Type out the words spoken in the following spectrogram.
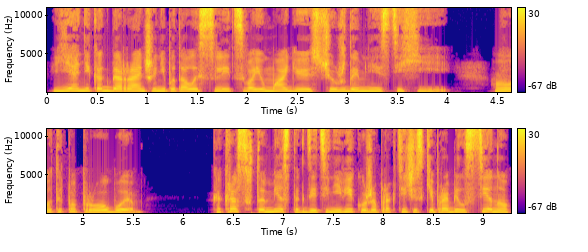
Я никогда раньше не пыталась слить свою магию с чуждой мне стихией. Вот и попробуем. Как раз в то место, где теневик уже практически пробил стену,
